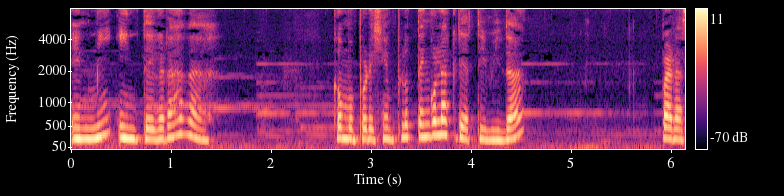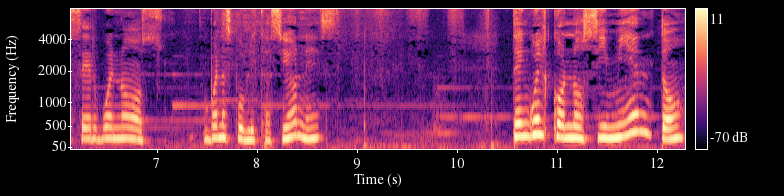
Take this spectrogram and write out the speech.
en mí integrada. Como por ejemplo, tengo la creatividad para hacer buenos, buenas publicaciones. Tengo el conocimiento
